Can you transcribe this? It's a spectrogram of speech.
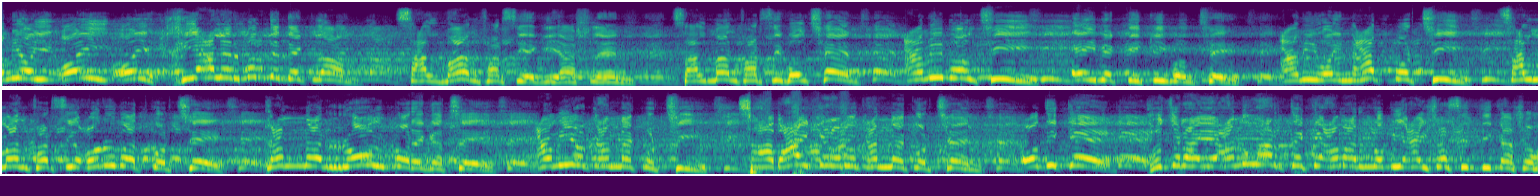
আমি ওই ওই ওই খেয়ালের মধ্যে দেখলাম, সালমান ফার্সি এগিয়ে আসলেন। সালমান ফার্সি বলছেন, আমি বলছি, এই ব্যক্তি কি বলছে? আমি ওই নাচ পড়ছি, সালমান ফার্সি অনুবাদ করছে, কান্নার রোল পড়ে গেছে। আমিও কান্না করছি, সাহাবাই কেন কান্না করছেন। ওদিকে হুজরায়ে আনোয়ার থেকে আমার নবী আয়েশা সিদ্দিকা সহ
